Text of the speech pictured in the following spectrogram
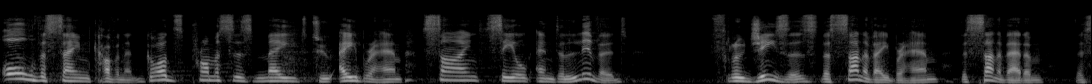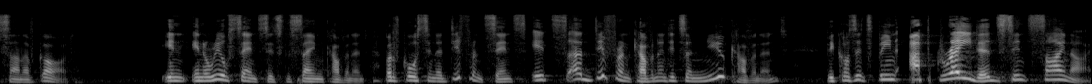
all the same covenant. God's promises made to Abraham, signed, sealed, and delivered through Jesus, the son of Abraham, the son of Adam, the son of God. In, in a real sense, it's the same covenant. But of course, in a different sense, it's a different covenant. It's a new covenant because it's been upgraded since Sinai.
